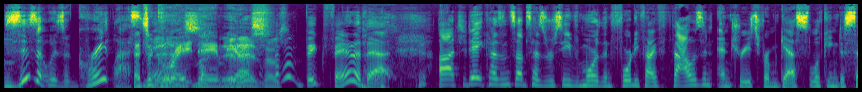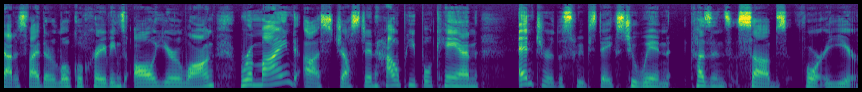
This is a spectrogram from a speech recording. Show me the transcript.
Zizzo is a great last name. That's a great name, It yes. is. I I'm was- a big fan of that. uh, to date, Cousins Subs has received more than 45,000 entries from guests looking to satisfy their local cravings all year long. Remind us, Justin, how people can enter the sweepstakes to win Cousins Subs for a year.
